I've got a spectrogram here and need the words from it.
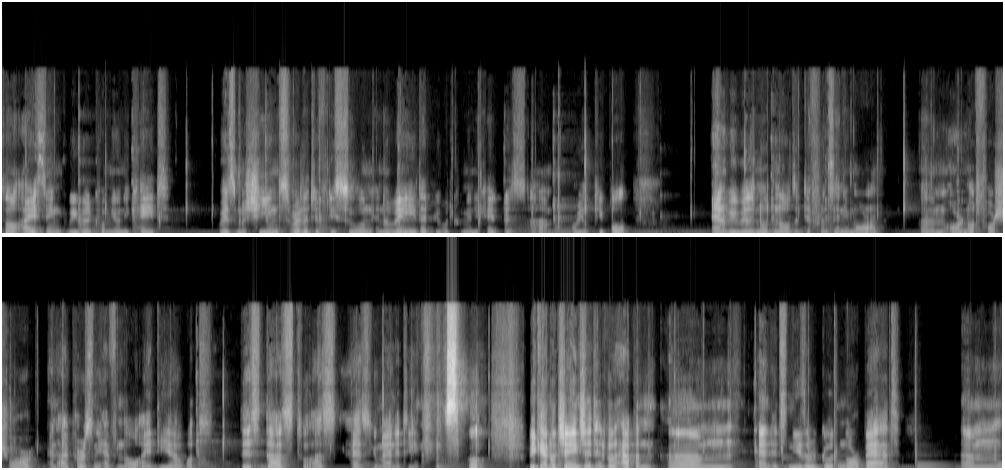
So I think we will communicate with machines relatively soon in a way that we would communicate with um, real people. And we will not know the difference anymore, um, or not for sure. And I personally have no idea what this does to us as humanity. so we cannot change it, it will happen. Um, and it's neither good nor bad. Um,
